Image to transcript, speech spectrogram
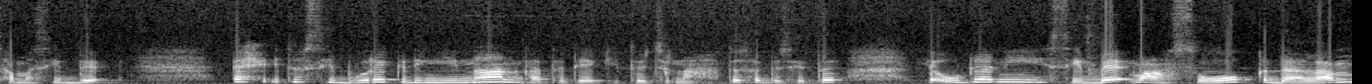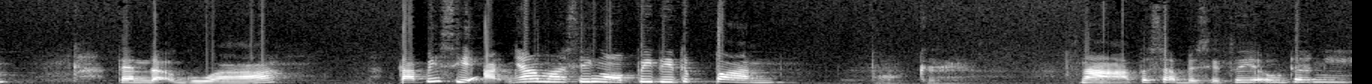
sama si B eh itu si Bure kedinginan kata dia gitu cenah terus habis itu ya udah nih si B masuk ke dalam tenda gua tapi si A nya masih ngopi di depan Oke. Nah, terus habis itu ya udah nih,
